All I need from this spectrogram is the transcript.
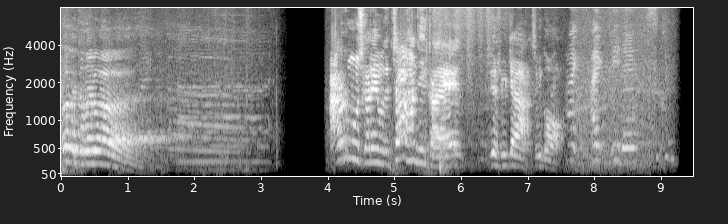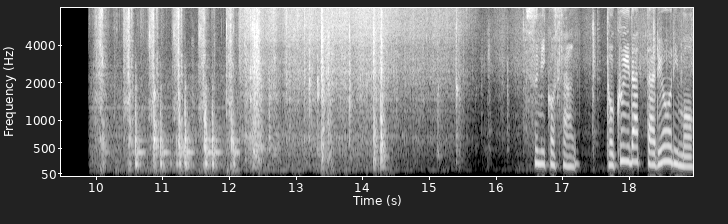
はいただいまあるもんしかねえもんでチャーハンでいいかい。よしみちゃんすみこはいはいいいです。澄子さん得意だった料理も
